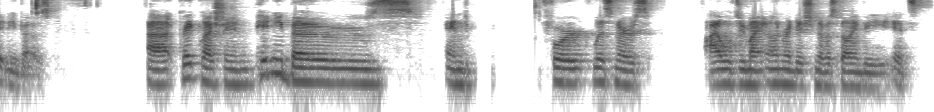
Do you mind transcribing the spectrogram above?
Pitney Bowes? Uh, great question. Pitney Bowes, and for listeners, I will do my own rendition of a spelling bee. It's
